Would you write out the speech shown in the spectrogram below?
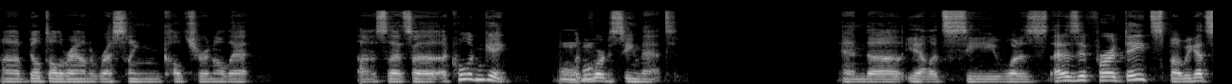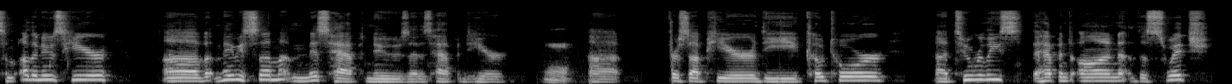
uh, built all around wrestling culture and all that. Uh, so that's a, a cool looking game. Looking hmm forward to seeing that. And uh, yeah, let's see what is that is it for our dates. But we got some other news here of maybe some mishap news that has happened here. Mm. Uh, first up here, the KOTOR uh, 2 release that happened on the Switch.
